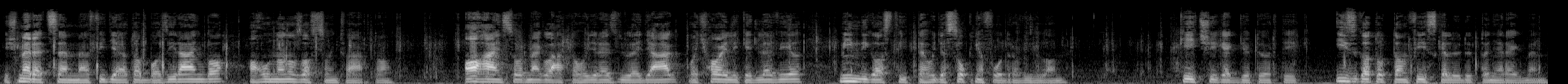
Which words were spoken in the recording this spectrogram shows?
és mered szemmel figyelt abba az irányba, ahonnan az asszonyt várta. Ahányszor meglátta, hogy rezdül egy ág, vagy hajlik egy levél, mindig azt hitte, hogy a szoknya fodra villan. Kétségek gyötörték, izgatottan fészkelődött a nyerekben.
